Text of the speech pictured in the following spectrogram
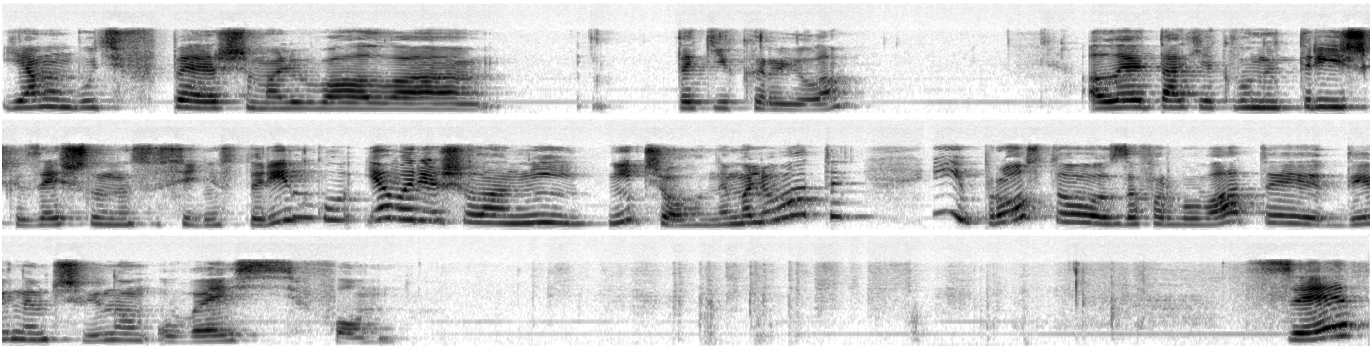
Я, мабуть, вперше малювала такі крила. Але так як вони трішки зайшли на сусідню сторінку, я вирішила ні, нічого не малювати і просто зафарбувати дивним чином увесь фон. Це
